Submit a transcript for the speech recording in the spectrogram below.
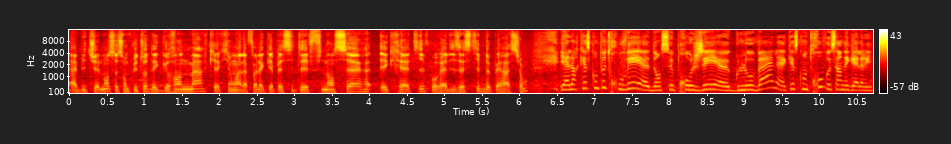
Habituellement, ce sont plutôt des grandes marques qui ont à la fois la capacité financière et créative pour réaliser ce type d'opération. Et alors, qu'est-ce qu'on peut trouver euh, dans ce projet euh, global? Qu'est-ce qu'on trouve au sein des galeries?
